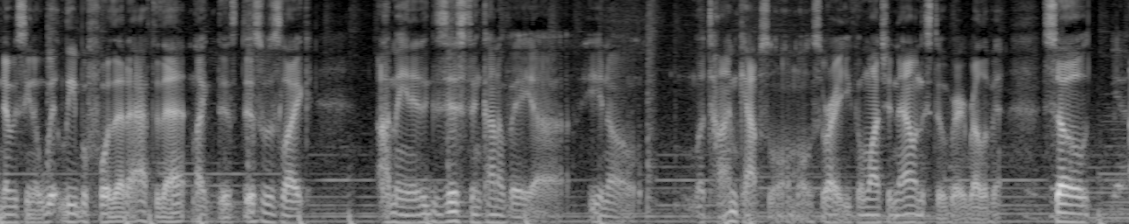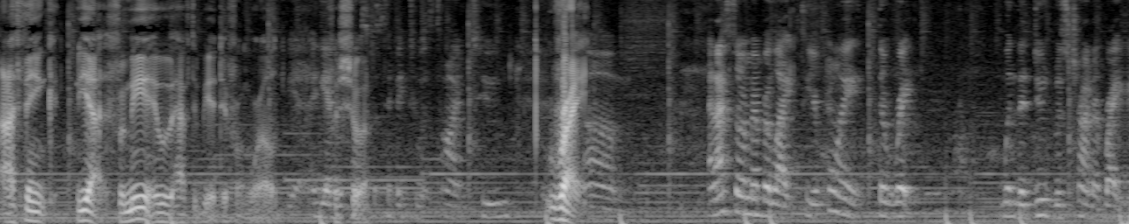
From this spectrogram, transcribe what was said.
You never seen a Whitley before that or after that. Like this, this was like, I mean, it exists in kind of a, uh, you know, a time capsule almost, right? You can watch it now and it's still very relevant. So yeah. I think, yeah, for me, it would have to be a different world. Yeah, again, for sure. specific to its time too. Right. Um, and I still remember, like to your point, the rate when the dude was trying to write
